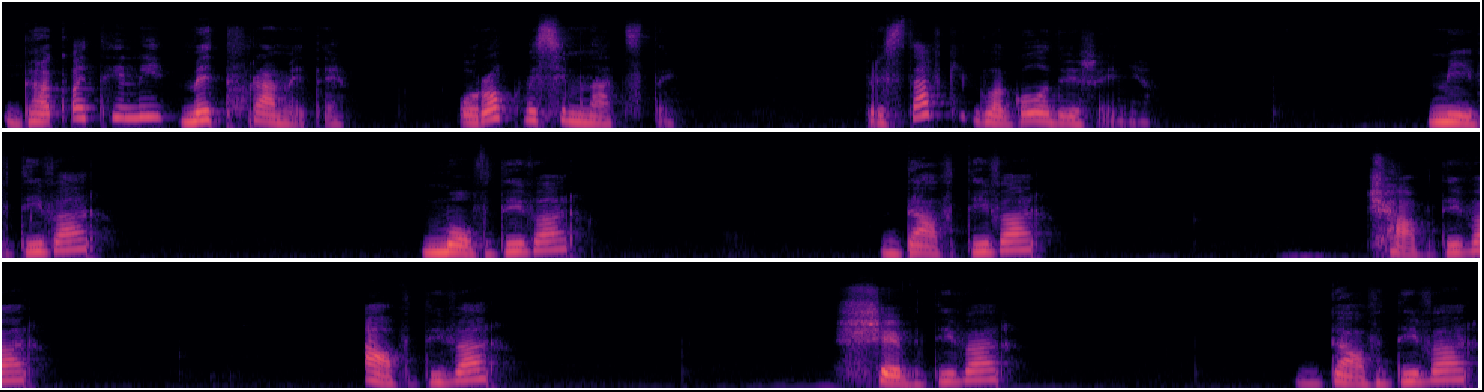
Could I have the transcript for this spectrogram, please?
Гакватили метфрамете. Урок 18. Приставки глагола движения. Мивдивар, мовдивар, давдивар, чавдивар, авдивар, шевдивар, давдивар,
